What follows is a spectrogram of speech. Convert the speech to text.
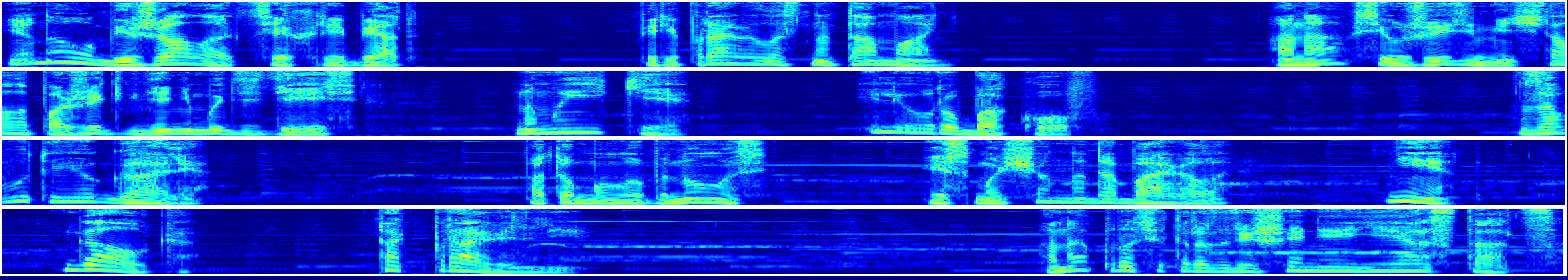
и она убежала от всех ребят, переправилась на Тамань. Она всю жизнь мечтала пожить где-нибудь здесь, на маяке или у рыбаков. Зовут ее Галя – Потом улыбнулась и смущенно добавила «Нет, Галка, так правильнее». Она просит разрешения ей остаться.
